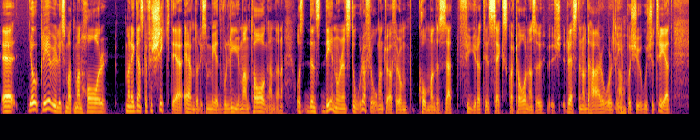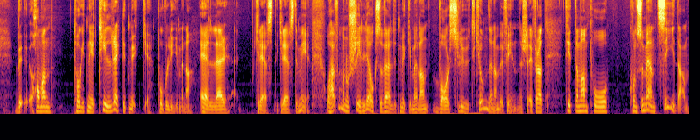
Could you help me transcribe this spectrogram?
Eh, jag upplever ju liksom att man har man är ganska försiktig ändå liksom med volymantagandena. Och den, det är nog den stora frågan tror jag för de kommande så att, fyra till sex kvartalen, alltså resten av det här året och in på 2023. Att har man tagit ner tillräckligt mycket på volymerna eller krävs, krävs det mer? Och här får man nog skilja också väldigt mycket mellan var slutkunderna befinner sig. För att tittar man på konsumentsidan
